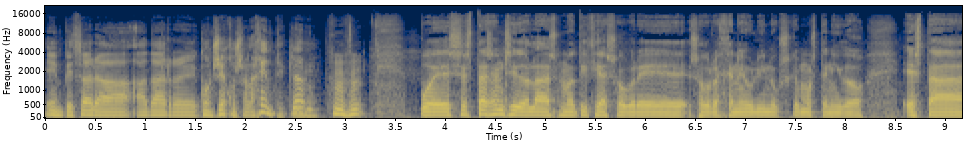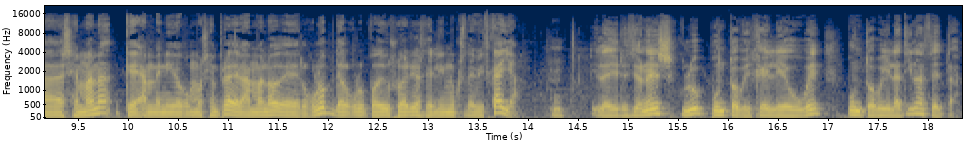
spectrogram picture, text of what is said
empezar a, dar consejos a la gente, claro. Ujú. Pues estas han sido las noticias sobre, sobre GNU Linux que hemos tenido esta semana, que han venido como siempre de la mano del GLUB, del grupo de usuarios de Linux de Vizcaya. Y la dirección es club.viglv.b latina z.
